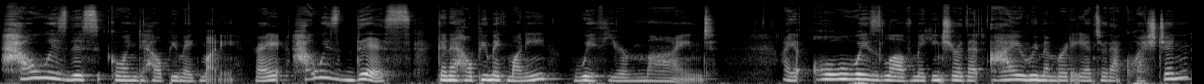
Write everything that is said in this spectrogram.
how is this going to help you make money, right? How is this going to help you make money with your mind? I always love making sure that I remember to answer that question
